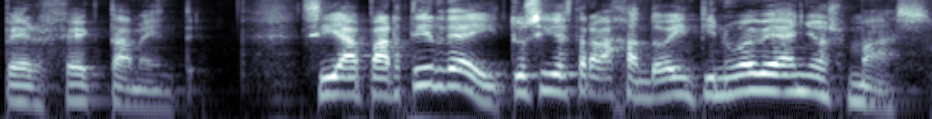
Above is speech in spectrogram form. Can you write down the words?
perfectamente. Si a partir de ahí tú sigues trabajando 29 años más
